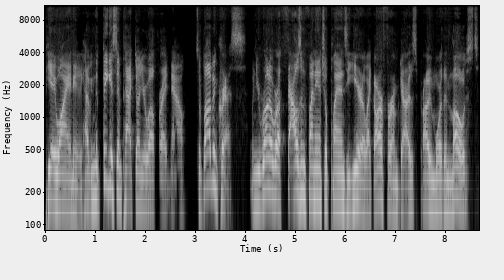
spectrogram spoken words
P A Y N A, having the biggest impact on your wealth right now. So, Bob and Chris, when you run over a thousand financial plans a year, like our firm does, probably more than most,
